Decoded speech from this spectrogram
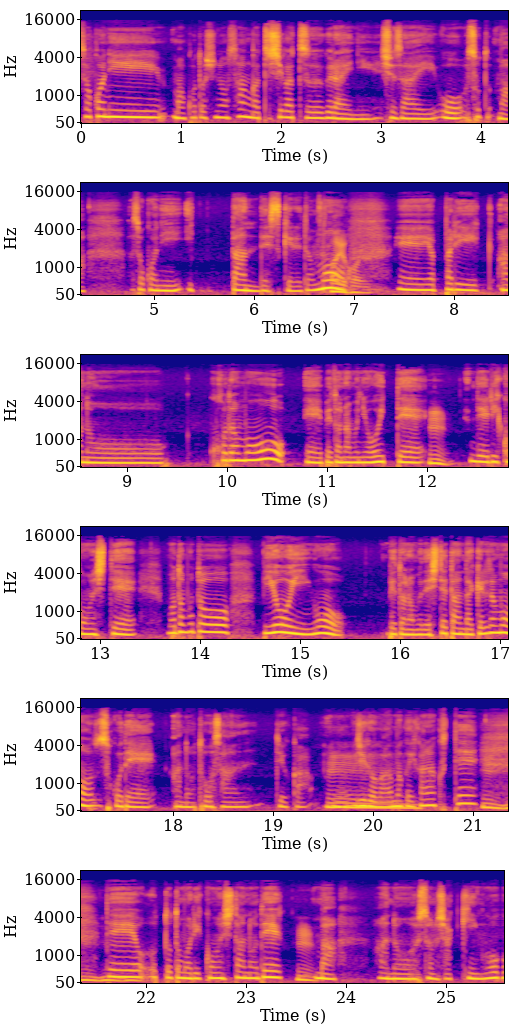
そこに、まあ、今年の3月、4月ぐらいに取材を外、まあ、そこに行ったんですけれども、はいはいえーやっぱり、あのー子供を、えーベトナムに置いて、うん。で離婚してもともと美容院をベトナムでしてたんだけれどもそこであの倒産っていうかうん。授業がうまくいかなくてうんで夫とも離婚したので、うん。まああのその借金を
